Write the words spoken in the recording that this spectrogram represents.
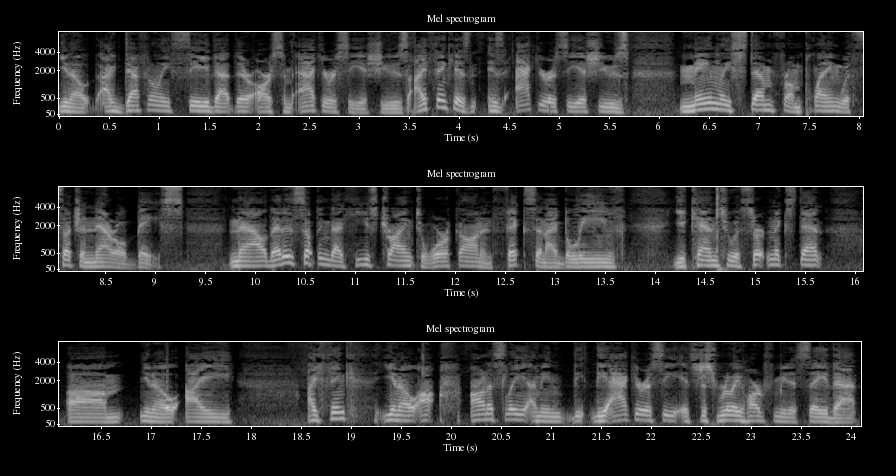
you know, I definitely see that there are some accuracy issues. I think his his accuracy issues mainly stem from playing with such a narrow base. Now, that is something that he's trying to work on and fix, and I believe you can to a certain extent. Um, you know, I I think, you know, honestly, I mean, the, the accuracy, it's just really hard for me to say that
